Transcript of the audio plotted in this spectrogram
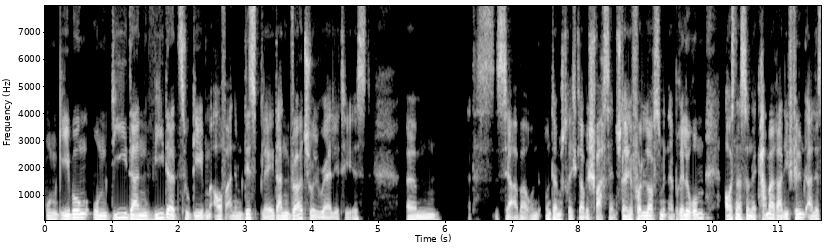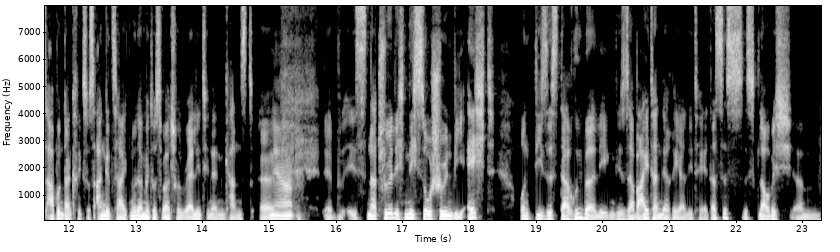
Umgebung, um die dann wiederzugeben auf einem Display, dann Virtual Reality ist. Ähm, das ist ja aber un unterm Strich, glaube ich, Schwachsinn. Stell dir vor, du läufst mit einer Brille rum, außen hast du eine Kamera, die filmt alles ab und dann kriegst du es angezeigt, nur damit du es Virtual Reality nennen kannst. Äh, ja. Äh, ist natürlich nicht so schön wie echt. Und dieses Darüberlegen, dieses Erweitern der Realität, das ist, ist glaube ich, ähm,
